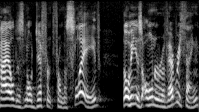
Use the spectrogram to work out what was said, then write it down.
child, is no different from a slave, though he is owner of everything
